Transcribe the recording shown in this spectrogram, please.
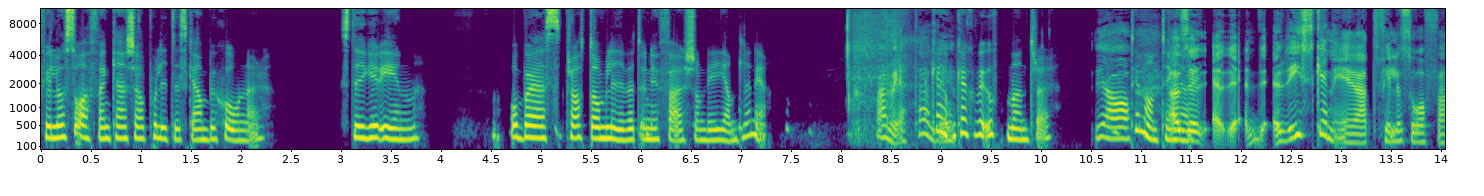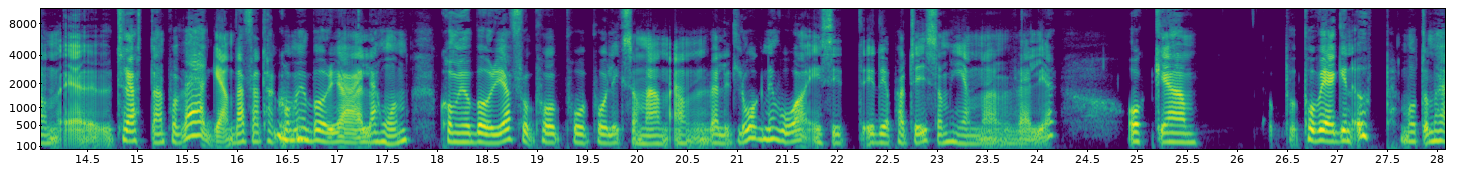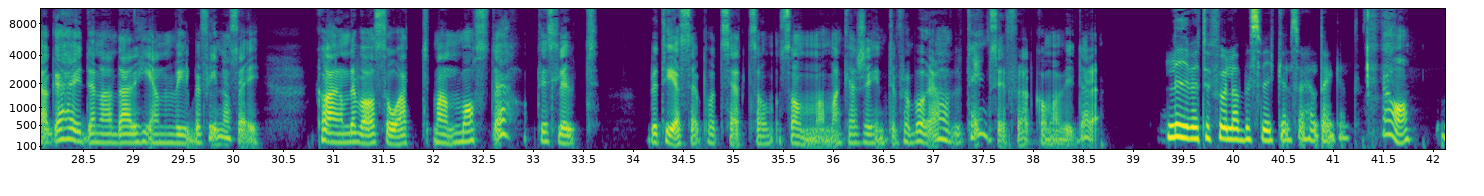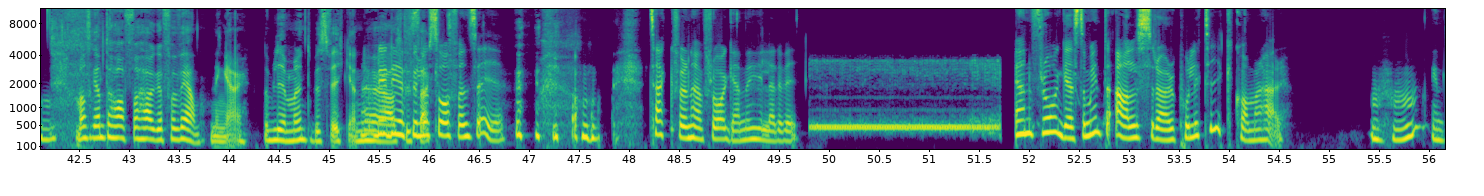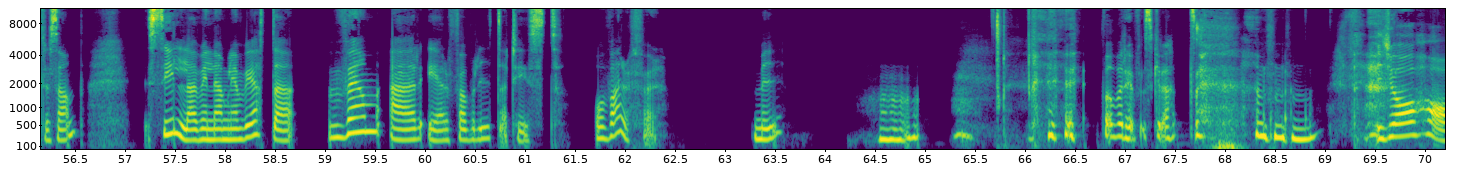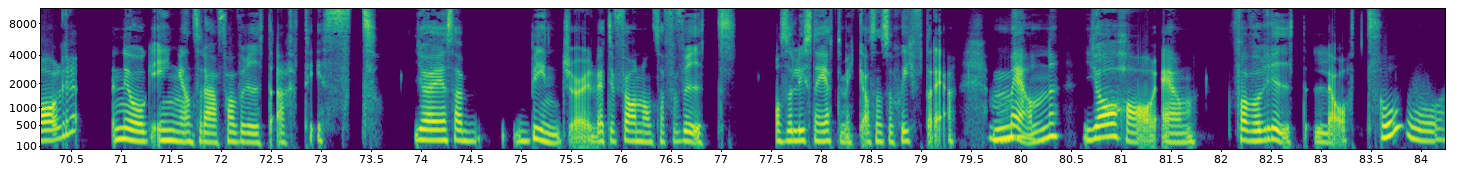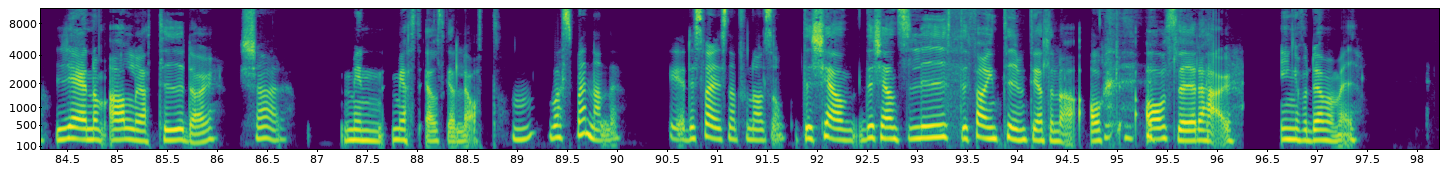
filosofen kanske har politiska ambitioner? Stiger in och börja s- prata om livet ungefär som det egentligen är. Man vet aldrig. Kan, kanske vi uppmuntrar Ja, till någonting. alltså, här. eh, risken är ju att filosofen eh, tröttnar på vägen därför att han kommer Mm. ju börja, eller hon kommer ju börja på, på, på, på liksom en, en väldigt låg nivå i, sitt, i det parti som hen eh, väljer. Och eh, på, på vägen upp mot de höga höjderna där hen vill befinna sig kan det vara så att man måste till slut bete sig på ett sätt som, som man kanske inte från början hade tänkt sig för att komma vidare. Livet är full av besvikelser helt enkelt. Ja, Man ska inte ha för höga förväntningar. Då blir man inte besviken. Det jag är det alltid sagt. filosofen säger. Tack för den här frågan, den gillade vi. En fråga som inte alls rör politik kommer här. Mhm, intressant. Silla vill nämligen veta, vem är er favoritartist och varför? My? Vad var det för skratt? Jag har nog ingen sådär favoritartist. Jag är en sån här binger, vet jag får någon här favorit och så lyssnar jag jättemycket och sen så skiftar det. Mm. Men jag har en favoritlåt Oh, genom alla tider. kör. Min mest älskade låt. Mm, vad spännande. Är det Sveriges nationalsång? Det, kän, det känns lite för intimt egentligen att avslöja det här. Ingen får döma mig.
